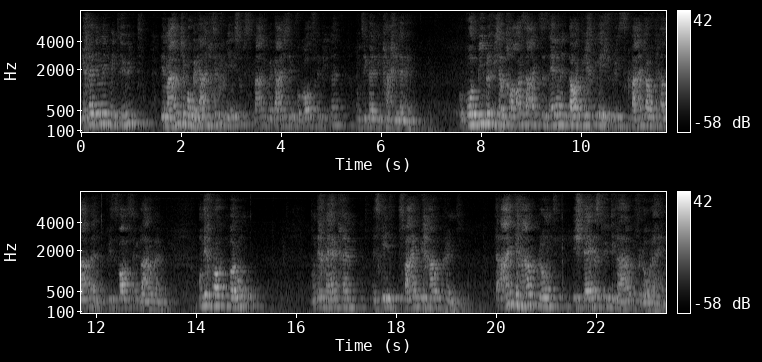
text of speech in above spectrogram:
Ich rede immer mit Leuten, die Menschen, die begeistert sind von Jesus, Menschen, die begeistert sind von Gott, von der Bibel, und sie gehen in keine Kirche mehr. Obwohl die Bibel uns ja klar sagt, dass es elementar wichtig ist für unser gemeinschaftliches Leben, für unser Wachstum im Glauben. Und ich frage mich, warum. Und ich merke, es gibt zwei, drei Hauptgründe. Der eine Hauptgrund ist der, dass die Leute den Glauben verloren haben.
